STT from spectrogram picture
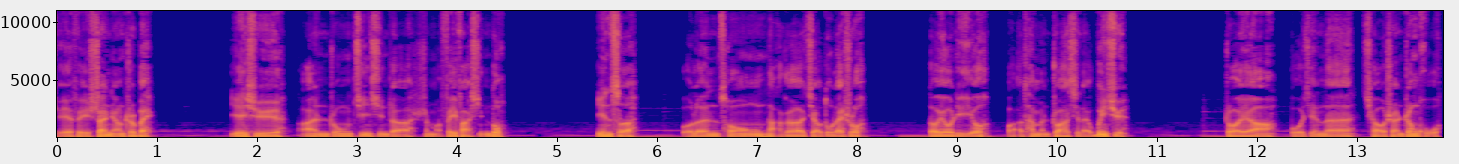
绝非善良之辈，也许暗中进行着什么非法行动。因此，无论从哪个角度来说，都有理由把他们抓起来问询。这样不仅能敲山震虎，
